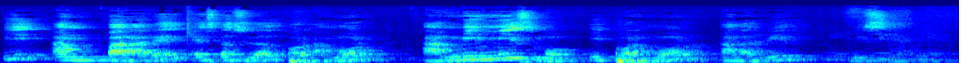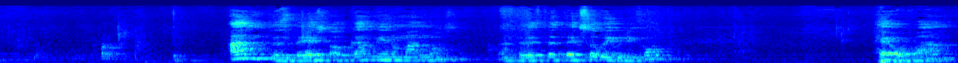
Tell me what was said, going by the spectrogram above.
Y ampararé esta ciudad por amor a mí mismo y por amor a David, mi siervo. Antes de esto, acá, mi hermanos, antes de este texto bíblico, Jehová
